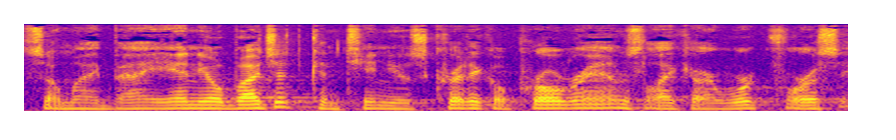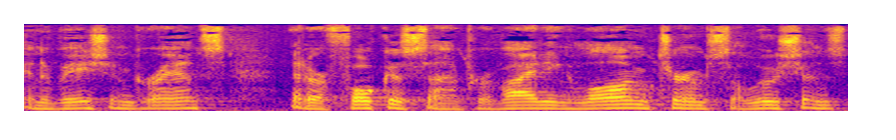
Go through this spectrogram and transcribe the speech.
So, my biennial budget continues critical programs like our workforce innovation grants that are focused on providing long term solutions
